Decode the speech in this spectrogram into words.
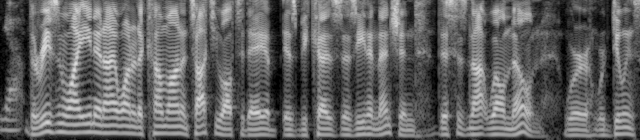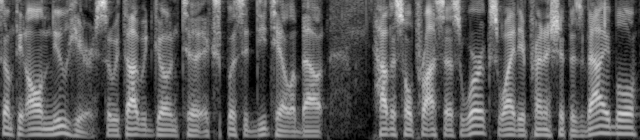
yeah. The reason why Ina and I wanted to come on and talk to you all today is because, as Ina mentioned, this is not well known. We're we're doing something all new here, so we thought we'd go into explicit detail about how this whole process works, why the apprenticeship is valuable,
